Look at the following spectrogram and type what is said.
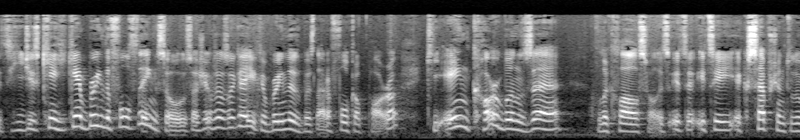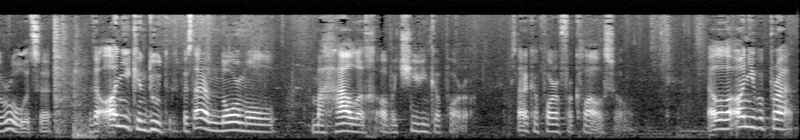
It's, he just can't. He can't bring the full thing. So, so Hashem says, okay, you can bring this, but it's not a full kapara. Ki ein korban ze leklal It's it's a, it's a exception to the rule. It's a the ani can do this, but it's not a normal mahalach of achieving kapara. It's not a kapara for klal. Ela ani b'prat,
